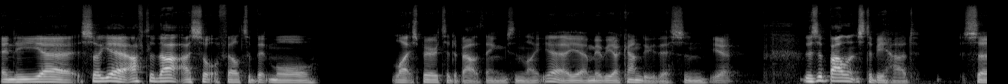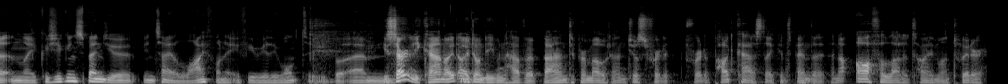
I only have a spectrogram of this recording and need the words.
And he, uh, so yeah, after that, I sort of felt a bit more light spirited about things and like, yeah, yeah, maybe I can do this. And yeah, there's a balance to be had certainly because you can spend your entire life on it if you really want to but um, you certainly can. I, I don't even have a band to promote and just for the for the podcast. I can spend a, an awful lot of time on twitter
